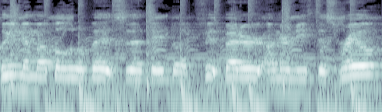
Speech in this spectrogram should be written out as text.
cleaned them up a little bit so that they'd like fit better underneath this rail.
